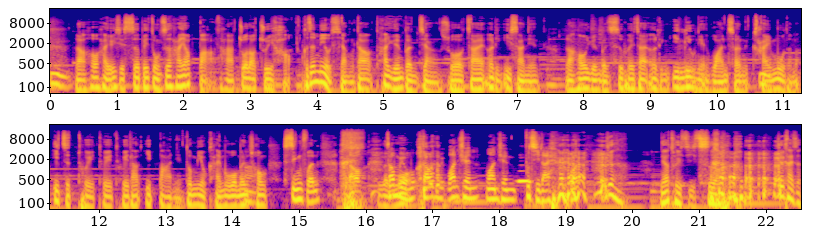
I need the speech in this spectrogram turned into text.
嗯，然后还有一些设备，总之他要把它做到最好。可是没有想到，他原本讲说在二零一三年。然后原本是会在二零一六年完成开幕的嘛，一直推推推到一八年都没有开幕。我们从兴奋到冷到没有漠，到完全完全不期待 就你要推几次啊，就开始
